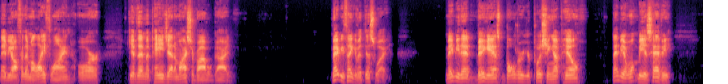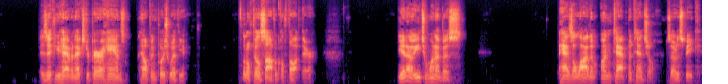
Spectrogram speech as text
Maybe offer them a lifeline or give them a page out of my survival guide. Maybe think of it this way. Maybe that big ass boulder you're pushing uphill, maybe it won't be as heavy as if you have an extra pair of hands helping push with you. Little philosophical thought there. You know, each one of us has a lot of untapped potential, so to speak.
